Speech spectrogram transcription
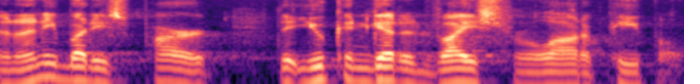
on anybody's part that you can get advice from a lot of people.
